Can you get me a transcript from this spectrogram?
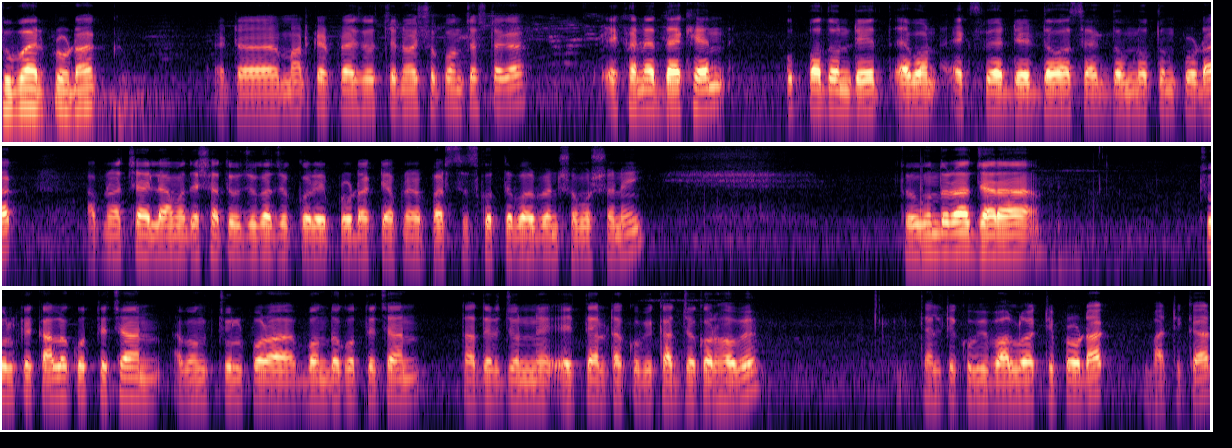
দুবাইয়ের প্রোডাক্ট এটা মার্কেট প্রাইস হচ্ছে নয়শো পঞ্চাশ টাকা। এখানে দেখেন, উৎপাদন ডেট এবং এক্সপায়ার ডেট দেওয়া আছে, একদম নতুন প্রোডাক্ট আপনারা চাইলে আমাদের সাথেও যোগাযোগ করে প্রোডাক্টটি আপনারা পারচেস করতে পারবেন, সমস্যা নেই। তো বন্ধুরা, যারা চুলকে কালো করতে চান এবং চুল পড়া বন্ধ করতে চান, তাদের জন্য এই তেলটা খুবই কার্যকর হবে। তেলটি খুবই ভালো একটি প্রোডাক্ট বাটিকার।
